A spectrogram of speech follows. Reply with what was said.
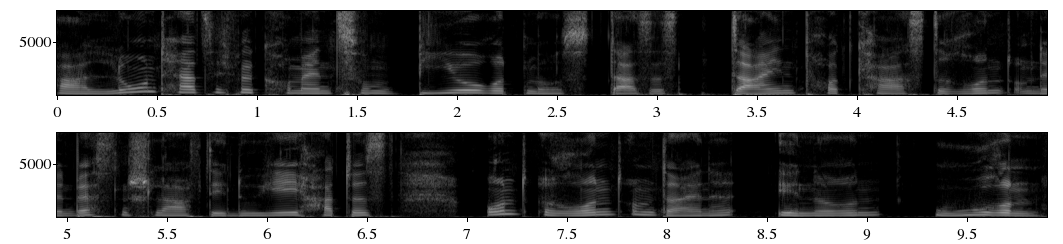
Hallo und herzlich willkommen zum Biorhythmus. Das ist dein Podcast rund um den besten Schlaf, den du je hattest und rund um deine inneren Uhren.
